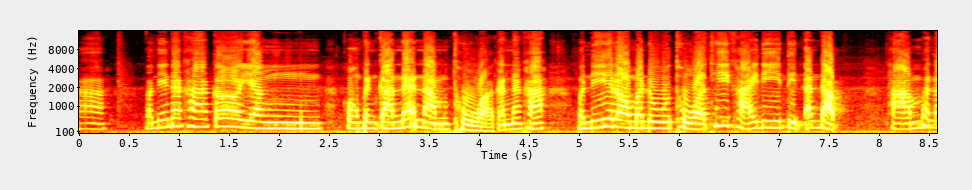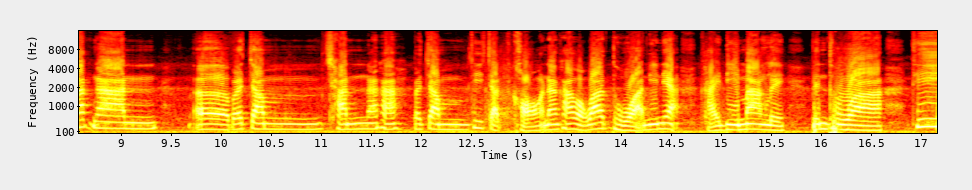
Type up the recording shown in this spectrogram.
ค่ะ ตอนนี้นะคะก็ยังคงเป็นการแนะนำถั่วกันนะคะ วันนี้เรามาดูถั่วที่ขายดีติดอันดับถามพนักงานประจำชั้นนะคะ ประจำที่จัดของนะคะ บอกว่าถั่วนี้เนี่ยขายดีมากเลย เป็นถั่วที่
